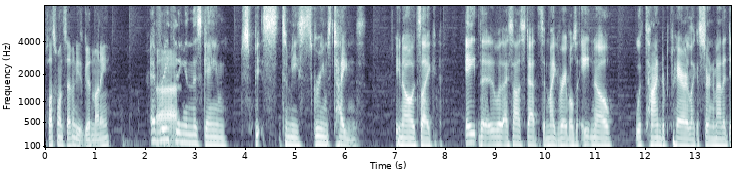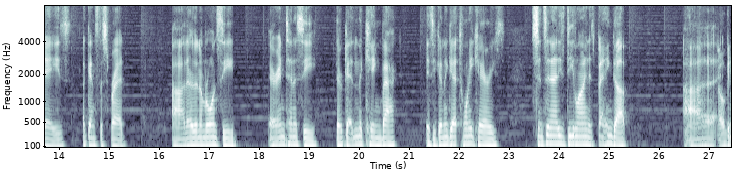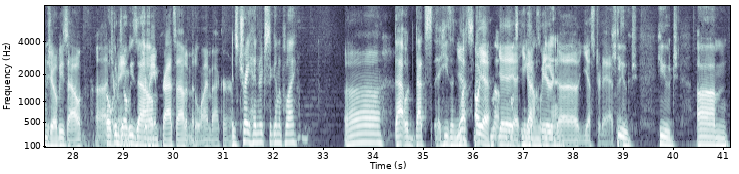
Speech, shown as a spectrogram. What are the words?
plus 170 is good money. Everything in this game to me screams Titans. You know, it's like eight. The I saw a stat that said Mike Vrabel's eight and zero with time to prepare, like a certain amount of days against the spread. Uh, they're the number one seed. They're in Tennessee. They're getting the king back. Is he going to get 20 carries? Cincinnati's D line is banged up. Uh, Ogunjobi's out. Uh, Ogunjobi's Germaine- out. Germaine Pratt's out at middle linebacker. is Trey Hendrickson going to play? Uh, That would that's he's a yes. must- Oh yeah, yeah, yeah, yeah. He got cleared uh, yesterday. I think. huge, huge. Um,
